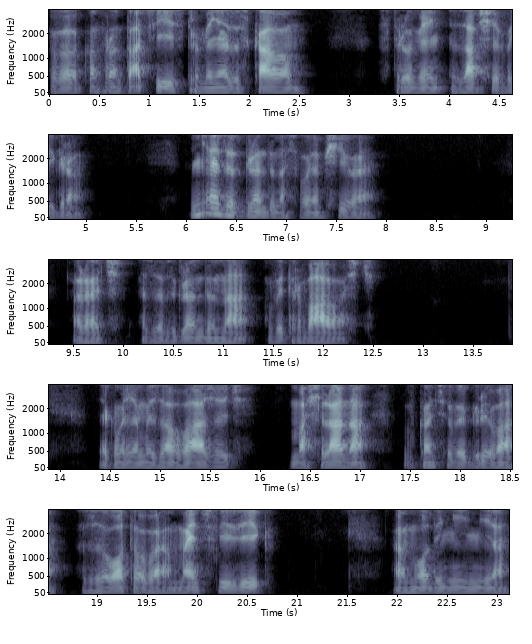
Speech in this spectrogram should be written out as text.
W konfrontacji strumienia ze skałą strumień zawsze wygra. Nie ze względu na swoją siłę, lecz ze względu na wytrwałość. Jak możemy zauważyć, Maślana w końcu wygrywa złoto w Men's Physique, a młody Ninja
